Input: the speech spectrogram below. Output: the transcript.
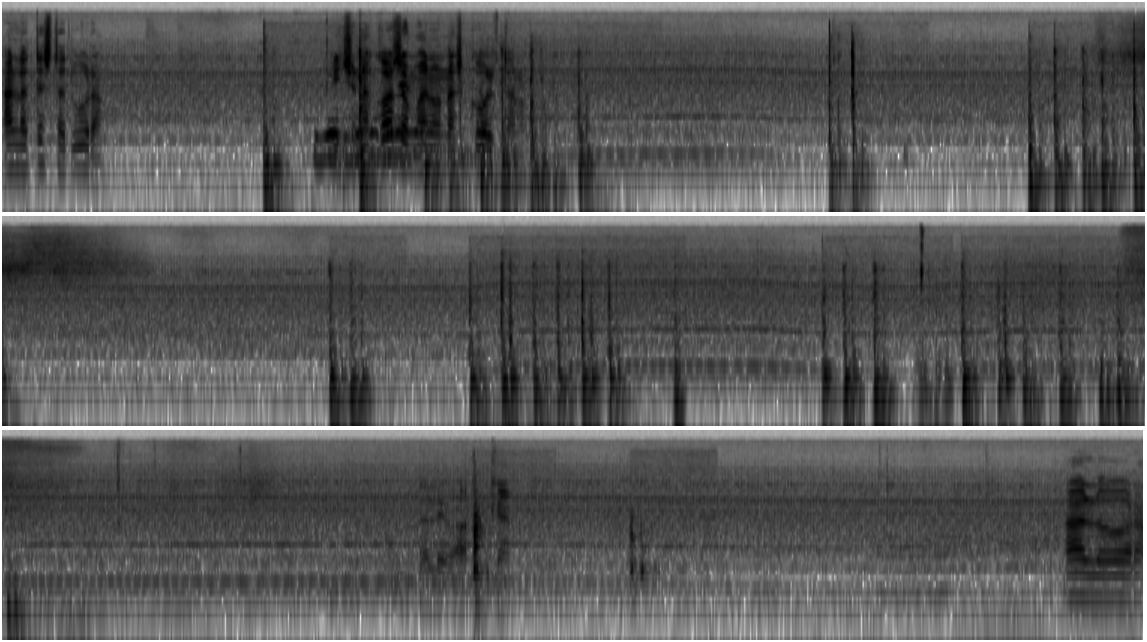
Ha la testa dura. Dice una cosa ma non ascoltano. Dalle vacche. Allora.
